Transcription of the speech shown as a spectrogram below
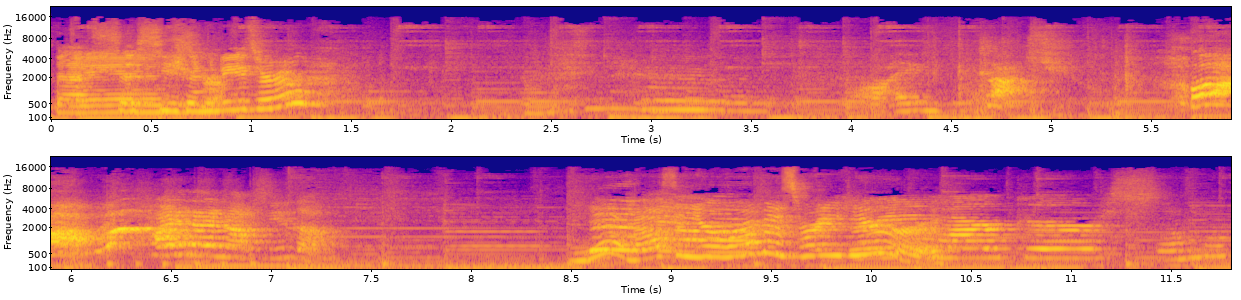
That's Sissy's Trinity's room. I got you. Ah! How did I not see them? Yeah, Mouse in your room is right here. Marker, summer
